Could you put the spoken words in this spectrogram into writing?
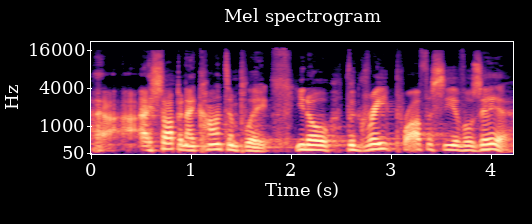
I stop and I contemplate, you know, the great prophecy of Hosea.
